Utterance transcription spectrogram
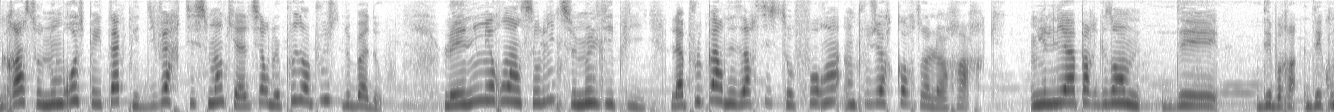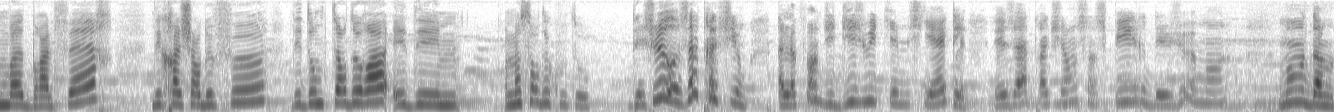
grâce aux nombreux spectacles et divertissements qui attirent de plus en plus de badauds. Les numéros insolites se multiplient. La plupart des artistes forains ont plusieurs cordes dans leur arc. Il y a par exemple des, des, combats de bras de fer, des cracheurs de feu, des dompteurs de rats et des hum, lanceurs de couteaux. Des jeux aux attractions. À la fin du XVIIIe siècle, les attractions s'inspirent des jeux mon- mondains.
